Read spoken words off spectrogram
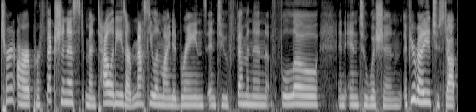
turn our perfectionist mentalities, our masculine minded brains into feminine flow and intuition. If you're ready to stop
